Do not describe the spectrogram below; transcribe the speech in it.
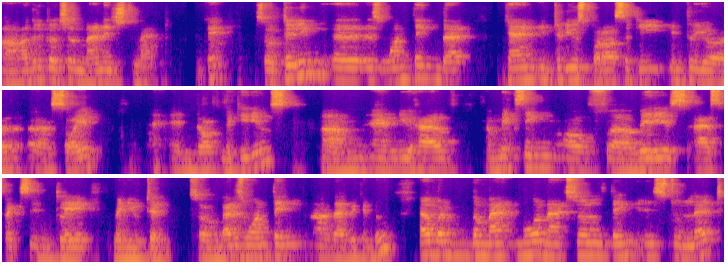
uh, agricultural managed land okay? So tilling uh, is one thing that can introduce porosity into your uh, soil and rock materials. Um, and you have a mixing of uh, various aspects in clay when you till. So that is one thing uh, that we can do. But the more natural thing is to let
